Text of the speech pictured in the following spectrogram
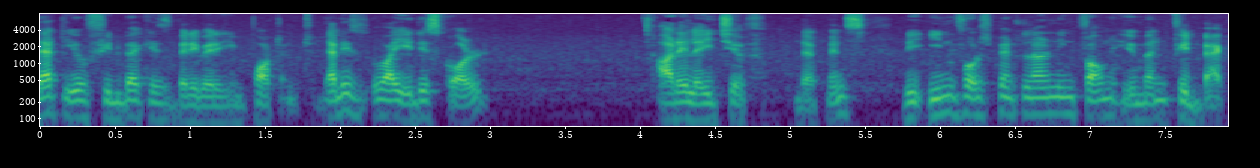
that, your feedback is very very important. That is why it is called RLHF, that means reinforcement learning from human feedback.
